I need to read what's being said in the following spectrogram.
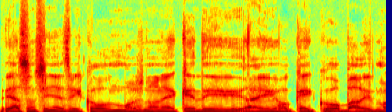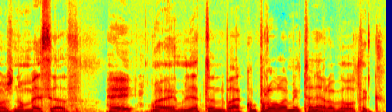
ja som si nezvykol možno niekedy aj hokejku obaliť možno mesiac. Hej? Aj, mne to, ako problémy to nerobilo, tak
